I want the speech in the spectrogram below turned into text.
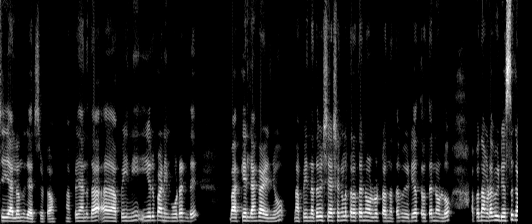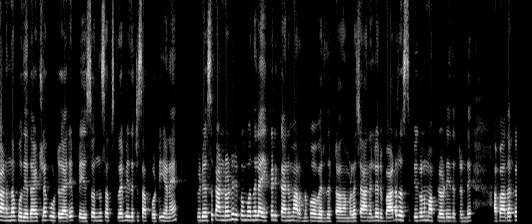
ചെയ്യാലോ എന്ന് വിചാരിച്ചു കേട്ടോ അപ്പൊ ഞാനിതാ അപ്പൊ ഇനി ഈ ഒരു പണിയും കൂടെ ഉണ്ട്. ബാക്കിയെല്ലാം കഴിഞ്ഞു. അപ്പോൾ ഇന്നത്തെ വിശേഷങ്ങൾ ഇത്ര തന്നെ ഉള്ളൂ കേട്ടോ ഇന്നത്തെ വീഡിയോ അത്ര തന്നെ ഉള്ളൂ. അപ്പോൾ നമ്മുടെ വീഡിയോസ് കാണുന്ന പുതിയതായിട്ടുള്ള കൂട്ടുകാർ പ്ലീസ് ഒന്ന് സബ്സ്ക്രൈബ് ചെയ്തിട്ട് സപ്പോർട്ട് ചെയ്യണേ. വീഡിയോസ് കണ്ടുകൊണ്ടിരിക്കുമ്പോൾ ഒന്ന് ലൈക്ക് അടിക്കാനും മറന്നു പോകരുത് കേട്ടോ നമ്മളെ ചാനലിൽ ഒരുപാട് റെസിപ്പികളും അപ്ലോഡ് ചെയ്തിട്ടുണ്ട്. അപ്പോൾ അതൊക്കെ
